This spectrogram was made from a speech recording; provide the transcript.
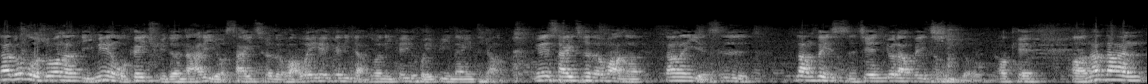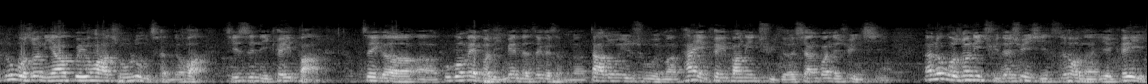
那如果说呢，里面我可以取得哪里有塞车的话，我也可以跟你讲说，你可以回避那一条，因为塞车的话呢，当然也是浪费时间又浪费汽油。OK，哦，那当然如果说你要规划出路程的话，其实你可以把。这个呃，Google Map 里面的这个什么呢？大众运输有吗？它也可以帮你取得相关的讯息。那如果说你取得讯息之后呢，也可以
